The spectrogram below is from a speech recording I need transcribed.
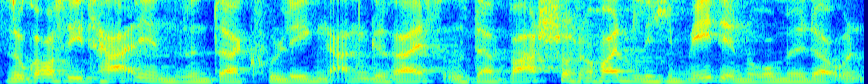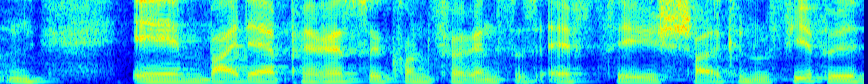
sogar aus Italien sind da Kollegen angereist, also da war schon ordentlich Medienrummel da unten ähm, bei der Pressekonferenz des FC Schalke 04. Für,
